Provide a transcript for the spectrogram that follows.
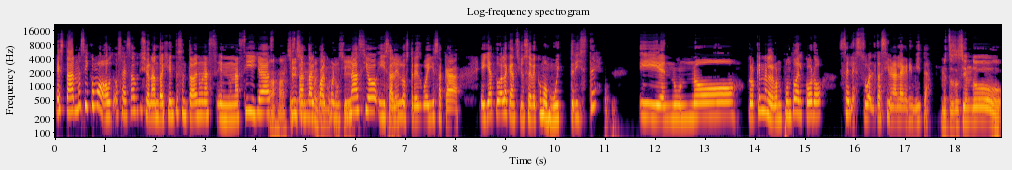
Están así como, o sea, es audicionando. Hay gente sentada en unas, en unas sillas, Ajá. Sí, están sí, tal cual como en un es. gimnasio y salen Sí. los tres güeyes acá. Ella toda la canción se ve como muy triste y en uno, creo que en algún punto del coro se le suelta así una lagrimita. Me estás haciendo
